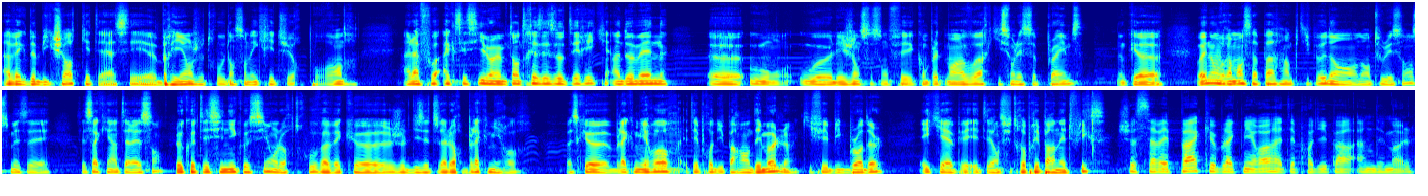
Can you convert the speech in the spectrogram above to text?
avec The Big Short, qui était assez brillant, je trouve, dans son écriture pour rendre à la fois accessible et en même temps très ésotérique un domaine où, on- où les gens se sont fait complètement avoir, qui sont les subprimes. Donc, euh, ouais, non, vraiment, ça part un petit peu dans, dans tous les sens, mais c'est c'est ça qui est intéressant. Le côté cynique aussi, on le retrouve avec, euh, je le disais tout à l'heure, Black Mirror. Parce que Black Mirror était produit par Endemol, qui fait Big Brother, et qui a été ensuite repris par Netflix. Je savais pas que Black Mirror était produit par Endemol.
